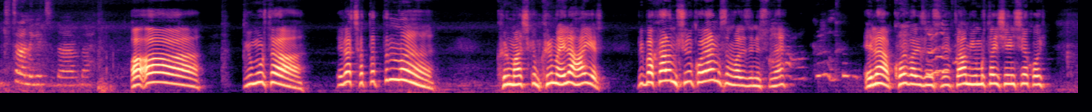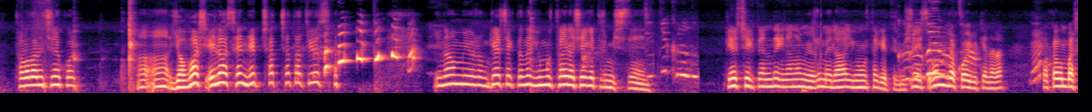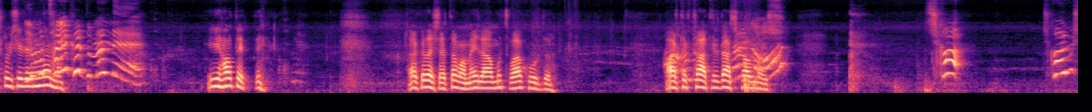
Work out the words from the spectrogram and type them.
İki tane getirdim hem de. Aa! Yumurta. Ela çatlattın mı? Kırma aşkım kırma Ela hayır. Bir bakalım şunu koyar mısın valizin üstüne? Ela koy valizin üstüne. Tamam yumurtayı şeyin içine koy. Tavaların içine koy. Aa, yavaş Ela sen hep çat çat atıyorsun. İnanmıyorum. Gerçekten de yumurtayla şey getirmişsin. Gerçekten de inanamıyorum. Ela yumurta getirmiş. Neyse onu da koy bir kenara. Bakalım başka bir şeylerin var mı? Kırdım anne. İyi halt ettin. Arkadaşlar tamam Ela mutfağı kurdu. Artık tatilde aç kalmayız. Çıkar. Çıkarmış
